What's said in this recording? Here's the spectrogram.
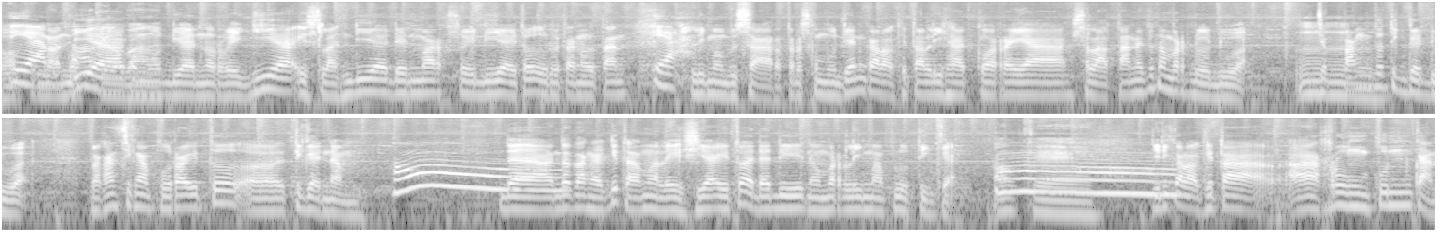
Betul. Iya, Finlandia betul. Kemudian Norwegia Islandia Denmark Swedia itu urutan-urutan Iya. lima besar terus kemudian kalau kita lihat Korea Selatan itu nomor 22 Hmm. Jepang itu 32 bahkan Singapura itu eh, 36 Oh. dan tetangga kita Malaysia itu ada di nomor 53 Oke. Jadi kalau kita uh, rumpunkan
